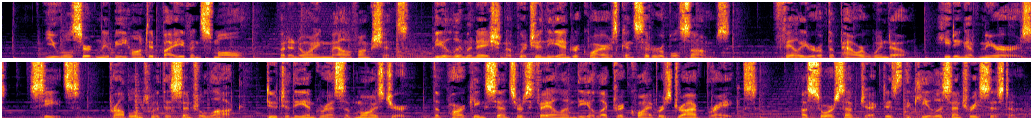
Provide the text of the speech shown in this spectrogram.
You will certainly be haunted by even small, but annoying malfunctions, the elimination of which in the end requires considerable sums. Failure of the power window, heating of mirrors, seats, problems with the central lock, due to the ingress of moisture, the parking sensors fail and the electric wipers drive brakes. A sore subject is the keyless entry system.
